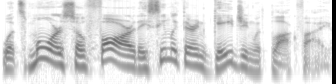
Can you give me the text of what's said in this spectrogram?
What's more, so far, they seem like they're engaging with BlockFi,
